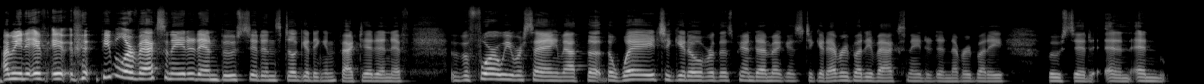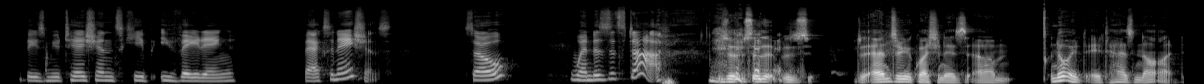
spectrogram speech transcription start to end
I mean, if, if people are vaccinated and boosted and still getting infected, and if before we were saying that the, the way to get over this pandemic is to get everybody vaccinated and everybody boosted, and, and these mutations keep evading vaccinations. So, when does it stop? so, so the, to answer your question is um, no, it, it has not.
